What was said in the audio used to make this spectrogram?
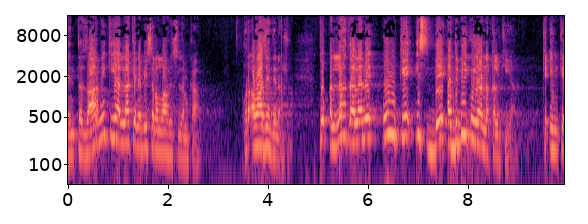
इंतज़ार नहीं किया अल्लाह के नबी सल्लल्लाहु अलैहि वसल्लम का और आवाज़ें देना शुरू। तो अल्लाह ताला ने उनके इस बेअदबी को यहाँ नकल किया कि इनके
